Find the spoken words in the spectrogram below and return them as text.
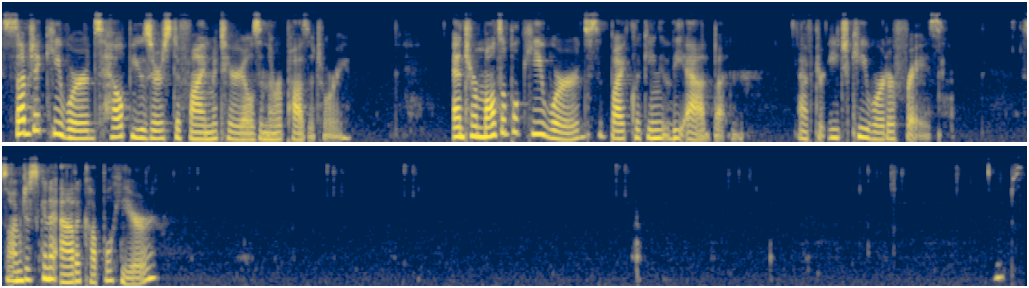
Subject keywords help users to find materials in the repository. Enter multiple keywords by clicking the Add button after each keyword or phrase. So I'm just going to add a couple here. Oops.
